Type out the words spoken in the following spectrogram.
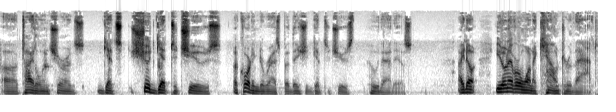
uh, title insurance gets should get to choose according to RESPA. They should get to choose who that is. I don't. You don't ever want to counter that.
